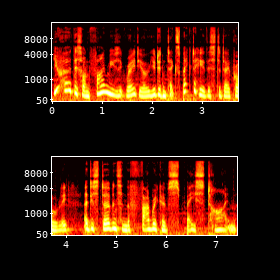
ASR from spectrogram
You heard this on Fine Music Radio. You didn't expect to hear this today, probably. A disturbance in the fabric of space time.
